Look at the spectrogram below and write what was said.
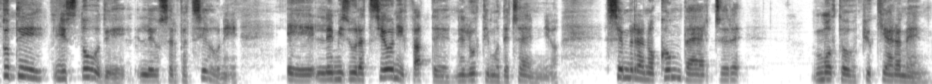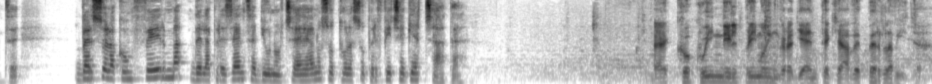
Tutti gli studi, le osservazioni e le misurazioni fatte nell'ultimo decennio sembrano convergere molto più chiaramente verso la conferma della presenza di un oceano sotto la superficie ghiacciata. Ecco quindi il primo ingrediente chiave per la vita.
